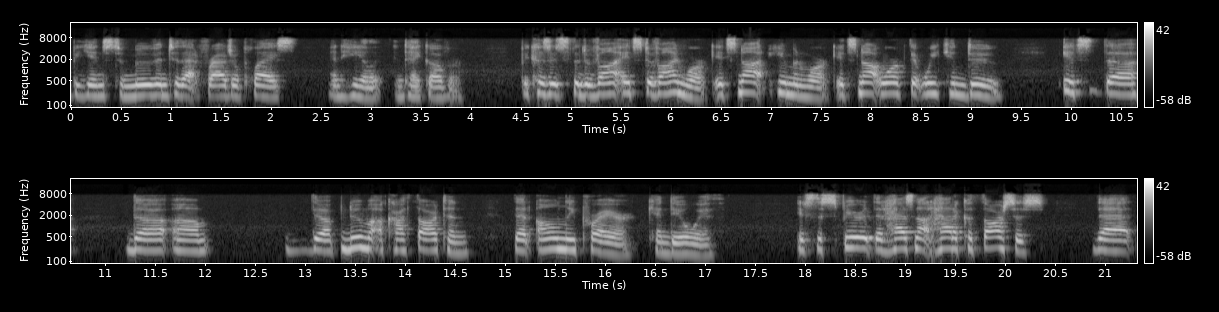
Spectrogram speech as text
begins to move into that fragile place and heal it and take over. Because it's the divine it's divine work. It's not human work. It's not work that we can do. It's the the um, the pneuma akatharton that only prayer can deal with. It's the spirit that has not had a catharsis that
